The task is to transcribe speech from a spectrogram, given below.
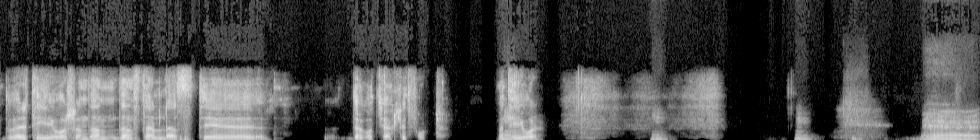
då är det tio år sedan den, den ställdes. Det det har gått jäkligt fort. Men tio mm. år. Mm. Mm. Eh,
